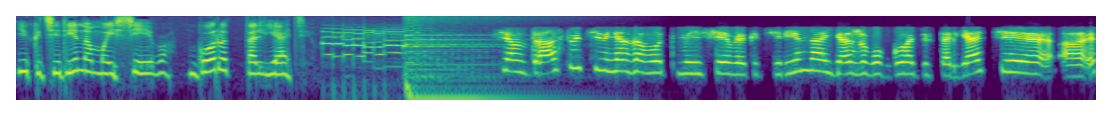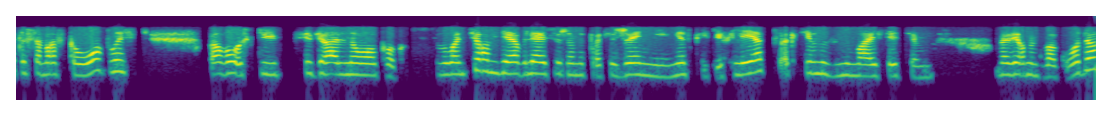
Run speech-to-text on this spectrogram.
Екатерина Моисеева, город Тольятти. Всем здравствуйте, меня зовут Моисеева Екатерина, я живу в городе Тольятти, а, это Самарская область, Поволжский федеральный округ. Волонтером я являюсь уже на протяжении нескольких лет, активно занимаюсь этим, наверное, два года.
